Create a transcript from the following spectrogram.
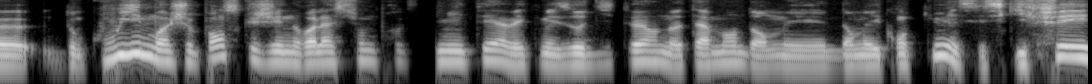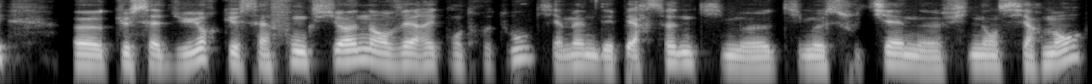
Euh, donc oui, moi je pense que j'ai une relation de proximité avec mes auditeurs, notamment dans mes dans mes contenus, et c'est ce qui fait euh, que ça dure, que ça fonctionne envers et contre tout, qu'il y a même des personnes qui me qui me soutiennent financièrement.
